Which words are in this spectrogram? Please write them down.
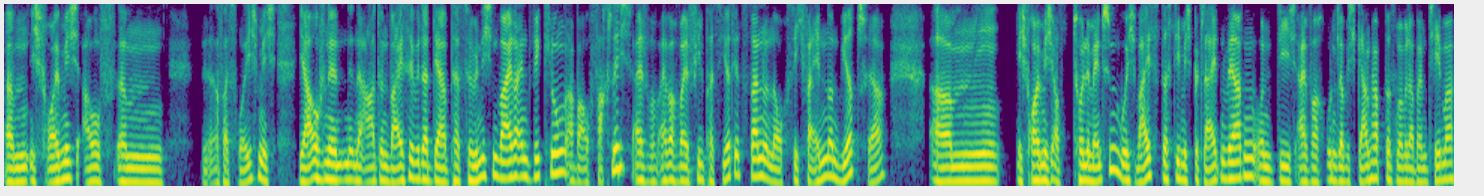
Ähm, ich freue mich auf, ähm, äh, auf was freue ich mich? Ja, auf eine, eine Art und Weise wieder der persönlichen Weiterentwicklung, aber auch fachlich, einfach, einfach weil viel passiert jetzt dann und auch sich verändern wird, ja. Ähm, ich freue mich auf tolle Menschen, wo ich weiß, dass die mich begleiten werden und die ich einfach unglaublich gern habe. Das ist mal wieder beim Thema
